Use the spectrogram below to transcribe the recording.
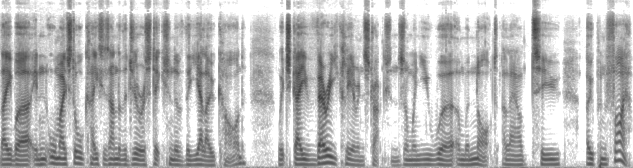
They were, in almost all cases, under the jurisdiction of the yellow card, which gave very clear instructions on when you were and were not allowed to open fire.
